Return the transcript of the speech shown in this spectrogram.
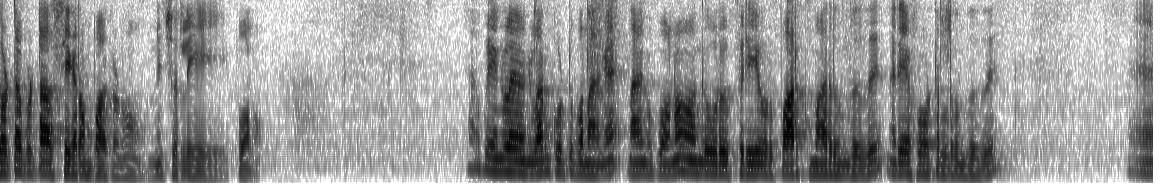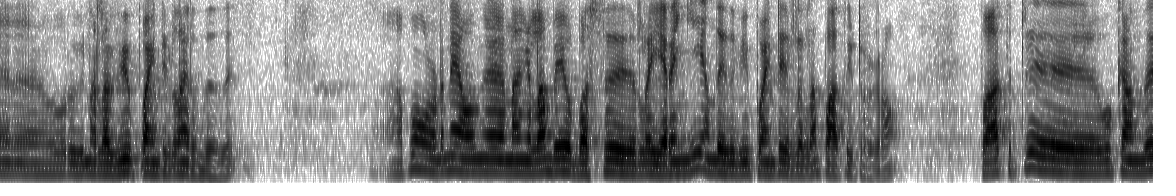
தொட்டப்பட்டா சிகரம் பார்க்கணும்னு சொல்லி போனோம். அப்போ எங்களை எங்களாரும் கூப்பிட்டு போனாங்க. நாங்கள் போனோம். அங்கே ஒரு பெரிய ஒரு பார்க் மாதிரி இருந்தது. நிறைய ஹோட்டல் இருந்தது. ஒரு நல்ல வியூ பாயிண்ட்டுகள்லாம் இருந்தது. அப்போ உடனே அவங்க நாங்கள் எல்லாம் போய் பஸ்ஸில் இறங்கி அந்த இது வியூ பாயிண்ட்டு இதிலெல்லாம் பார்த்துக்கிட்டு இருக்கிறோம். பார்த்துட்டு உட்காந்து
